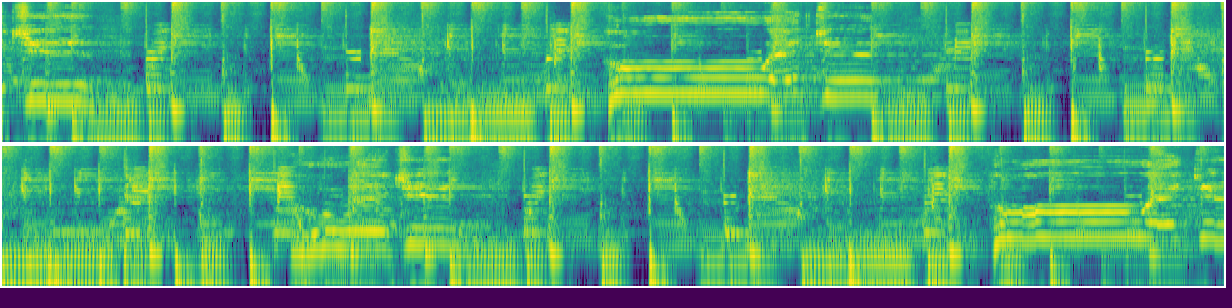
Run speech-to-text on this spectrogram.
Es-tu? Où es-tu? Où es-tu? Où es-tu?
